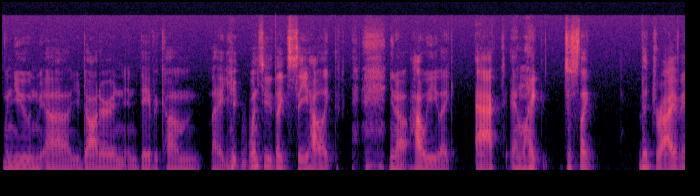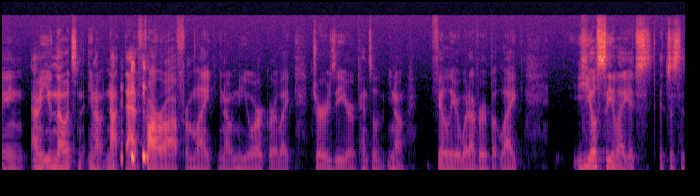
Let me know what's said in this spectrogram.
when you and uh, your daughter and, and David come like you, once you like see how like you know how we like act and like just like the driving i mean even though it's you know not that far off from like you know new york or like jersey or pencil you know philly or whatever but like you'll see like it's it's just a,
